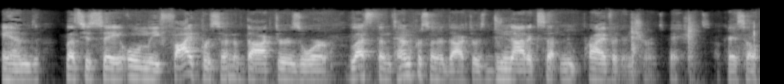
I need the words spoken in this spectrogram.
And let's just say only 5% of doctors or less than 10% of doctors do not accept new private insurance patients. Okay, so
